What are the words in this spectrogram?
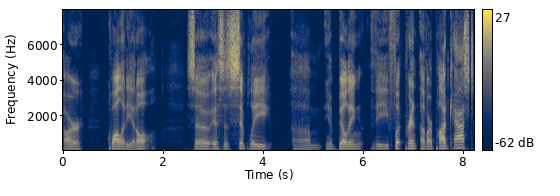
our quality at all. So this is simply um, you know building the footprint of our podcast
